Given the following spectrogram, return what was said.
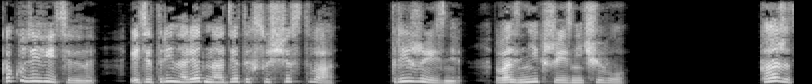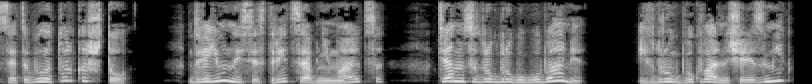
Как удивительны эти три нарядно одетых существа, три жизни, возникшие из ничего. Кажется, это было только что. Две юные сестрицы обнимаются, тянутся друг к другу губами, и вдруг, буквально через миг,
